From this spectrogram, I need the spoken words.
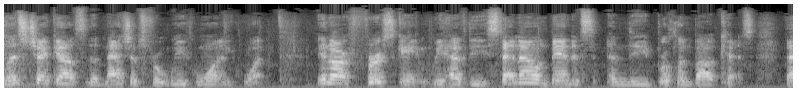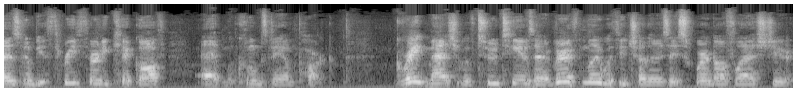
Let's check out the matchups for Week One. Week One. In our first game, we have the Staten Island Bandits and the Brooklyn Bobcats. That is going to be a 3:30 kickoff at McCombs Dam Park. Great matchup of two teams that are very familiar with each other as they squared off last year.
